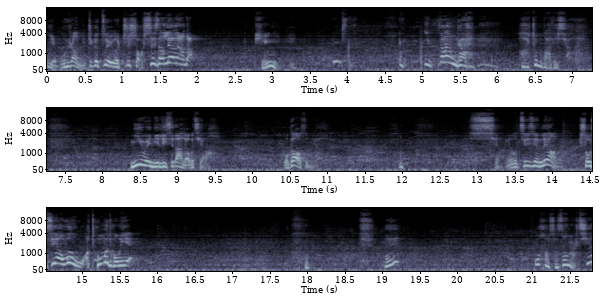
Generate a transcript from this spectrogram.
也不会让你这个罪恶之手伸向亮亮的。凭你？你放开！啊，这么大力气啊！你以为你力气大了不起啊？我告诉你啊，哼，想要接近亮亮，首先要问我同不同意。哼，哎，我好像在哪见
